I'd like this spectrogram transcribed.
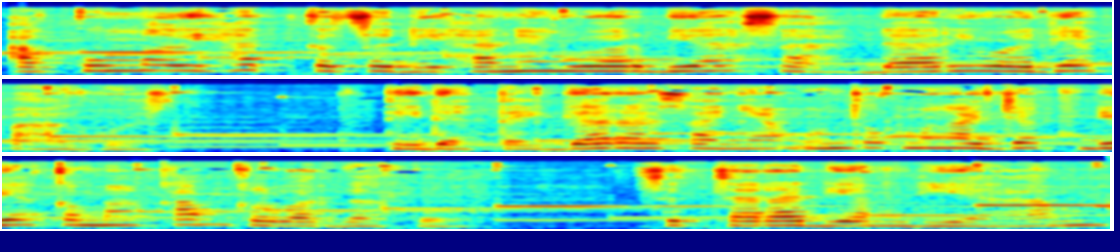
Aku melihat kesedihan yang luar biasa dari wajah Pak Agus. Tidak tega rasanya untuk mengajak dia ke makam keluargaku. Secara diam-diam,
